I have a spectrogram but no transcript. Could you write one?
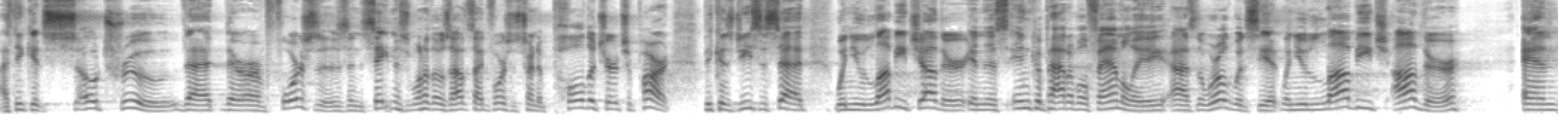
I think it's so true that there are forces, and Satan is one of those outside forces trying to pull the church apart because Jesus said, when you love each other in this incompatible family, as the world would see it, when you love each other and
